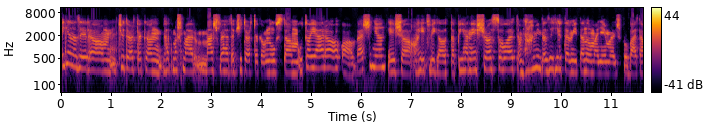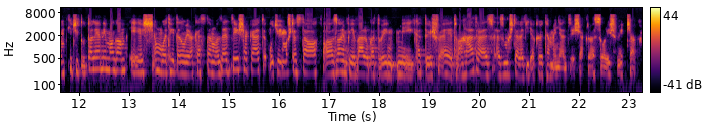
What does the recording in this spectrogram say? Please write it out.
Igen, azért um, csütörtökön, hát most már másfél hete csütörtökön úsztam utoljára a versenyen, és a, a hétvége ott a pihenésről szólt, mind az egyetemi tanulmányaimmal is próbáltam kicsit utalérni magam, és múlt héten újra kezdtem az edzéseket, úgyhogy most ezt a, az olimpiai válogatóig még kettő és fél hét van hátra, ez, ez most tényleg így a kőkemény edzésekről szól ismét csak.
